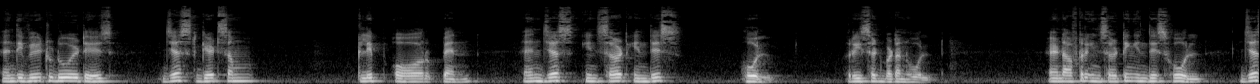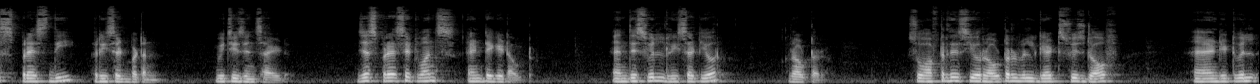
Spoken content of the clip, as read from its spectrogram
and the way to do it is just get some clip or pen and just insert in this hole reset button hole. And after inserting in this hole just press the reset button which is inside. Just press it once and take it out. And this will reset your router. So after this your router will get switched off and it will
